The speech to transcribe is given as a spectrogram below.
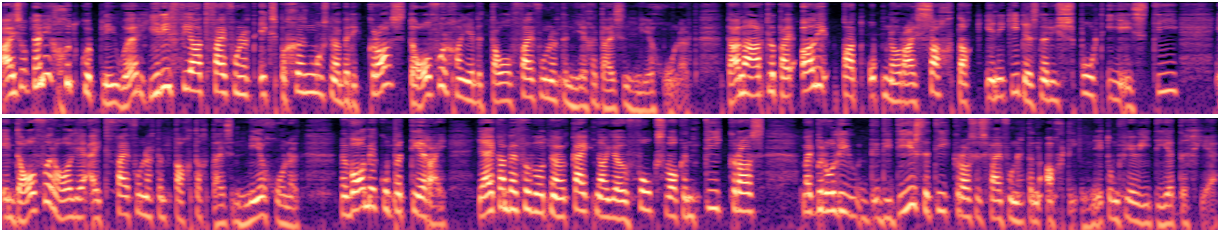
hy's ook nou nie goedkoop nie, hoor. Hierdie Fiat 500X begin mos nou by die Cross. Daarvoor gaan jy betaal 509900. Dan hardloop hy al die pad op na daai sagdak enetjie, dis nou die Sport EST en daarvoor haal jy uit 580900. Nou waarmee kompeteer hy? Jy kan byvoorbeeld nou kyk na jou Volkswagen T-Cross, maar ek bedoel die die, die duurste T-Cross is 518, net om vir jou 'n idee te gee.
